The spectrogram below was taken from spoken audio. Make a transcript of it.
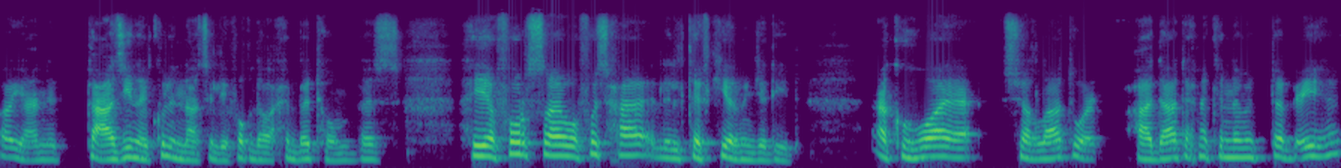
ويعني تعازينا لكل الناس اللي فقدوا أحبتهم بس هي فرصة وفسحة للتفكير من جديد. أكو هواية شغلات وعادات إحنا كنا متبعيها.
